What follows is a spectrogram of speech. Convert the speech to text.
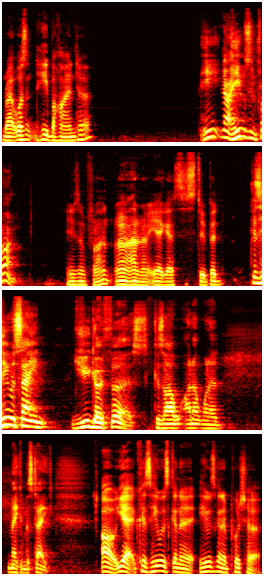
Right? Wasn't he behind her? He no, he was in front He was in front. Oh, I don't know. Yeah, I guess it's stupid. because he was saying, "You go first, because I I don't want to make a mistake." Oh yeah, because he was gonna he was gonna push her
